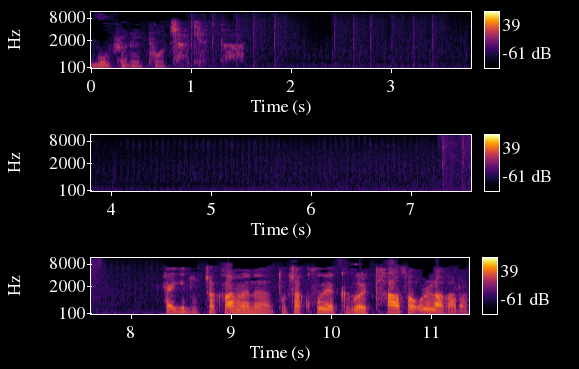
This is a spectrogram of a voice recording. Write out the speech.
목표를 포착했다. 헬기 도착하면은 도착 후에 그걸 타서 올라가라.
